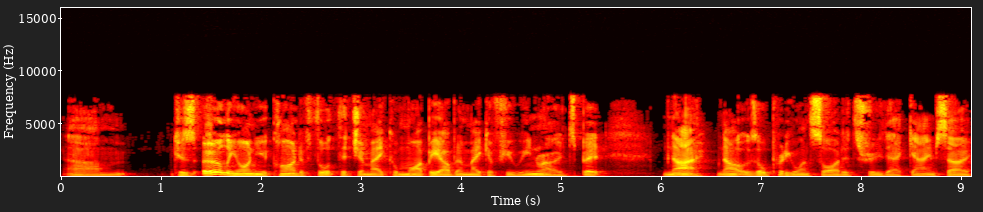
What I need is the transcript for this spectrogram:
Because um, early on, you kind of thought that Jamaica might be able to make a few inroads, but no, no, it was all pretty one sided through that game. So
